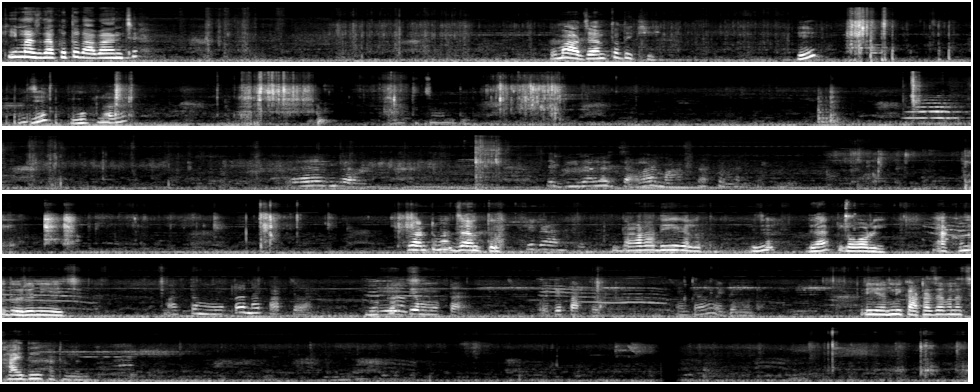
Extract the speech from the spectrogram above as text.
কি মাছ দেখো তো বাবা আনছে? ওমা জ্যান্ত দেখি। এ? এই যে মুখ লাগা জল দে। এই বিড়ালের জ্বালায় মাছ কাটতে দাদা দিয়ে গেল তো। এই যে দেখ লরি। এখনই ধরে নিয়েছি। মাছটা মোটা না পাতলা? মোটা মোটা। ওইটা পাতলা। এটা ওইটা মোটা। এই এমনি কাটা যাবে না ছাই দিয়ে কাটা লাগবে।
